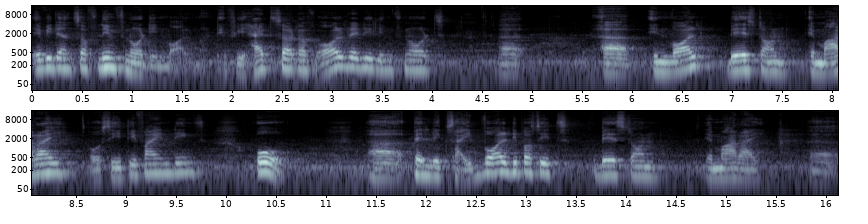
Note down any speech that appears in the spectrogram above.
evidence of lymph node involvement. If we had sort of already lymph nodes uh, uh, involved based on MRI or CT findings or uh, pelvic side wall deposits based on MRI, uh,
